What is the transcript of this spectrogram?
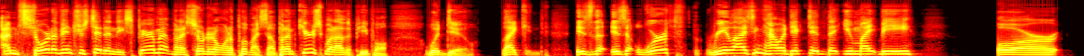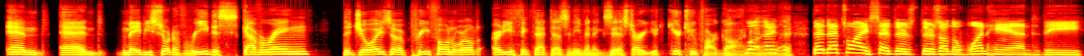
I'm sort of interested in the experiment, but I sort of don't want to put myself. But I'm curious what other people would do. Like, is the is it worth realizing how addicted that you might be, or and and maybe sort of rediscovering the joys of a pre-phone world, or do you think that doesn't even exist, or you're you're too far gone? Well, anyway? I, that, that's why I said there's there's on the one hand the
